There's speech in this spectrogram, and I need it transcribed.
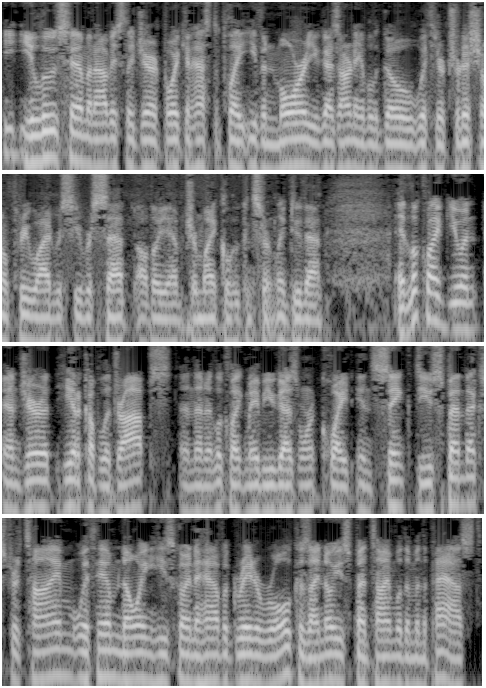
You lose him, and obviously Jarrett Boykin has to play even more. You guys aren't able to go with your traditional three wide receiver set, although you have Jermichael who can certainly do that. It looked like you and, and Jarrett, he had a couple of drops, and then it looked like maybe you guys weren't quite in sync. Do you spend extra time with him knowing he's going to have a greater role? Because I know you spent time with him in the past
